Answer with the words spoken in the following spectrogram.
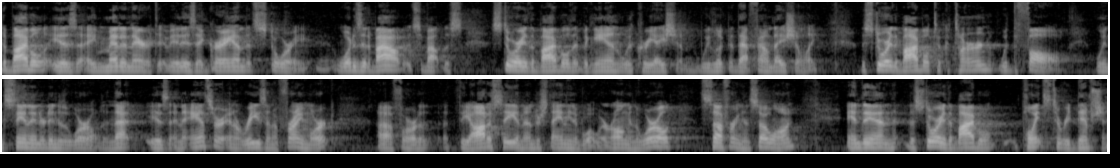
The Bible is a meta narrative, it is a grand story. What is it about? It's about the story of the Bible that began with creation. We looked at that foundationally. The story of the Bible took a turn with the fall when sin entered into the world. And that is an answer and a reason, a framework uh, for a theodicy and understanding of what went wrong in the world, suffering, and so on. And then the story of the Bible points to redemption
